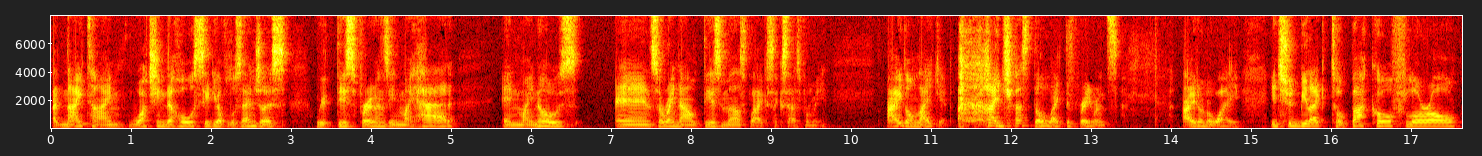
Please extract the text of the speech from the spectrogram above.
at nighttime watching the whole city of los angeles with this fragrance in my head and my nose. And so right now, this smells like success for me. I don't like it. I just don't like the fragrance. I don't know why. It should be like tobacco, floral.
